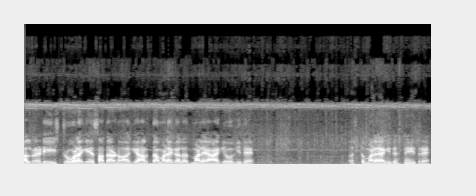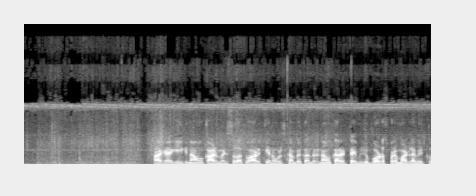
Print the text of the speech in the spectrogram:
ಆಲ್ರೆಡಿ ಇಷ್ಟರ ಒಳಗೆ ಸಾಧಾರಣವಾಗಿ ಅರ್ಧ ಮಳೆಗಾಲದ ಮಳೆ ಆಗಿ ಹೋಗಿದೆ. ಅಷ್ಟು ಮಳೆ ಆಗಿದೆ ಸ್ನೇಹಿತರೆ. ಹಾಗಾಗಿ ಈಗ ನಾವು ಕಾಳುಮೆಣಸು ಅಥವಾ ಅಡಿಕೆನ ಉಳಿಸ್ಕೊಬೇಕಂದ್ರೆ ನಾವು ಕರೆಕ್ಟ್ ಟೈಮಿಗೆ ಬೋರ್ಡ್ ಸ್ಪ್ರೇ ಮಾಡಲೇಬೇಕು.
